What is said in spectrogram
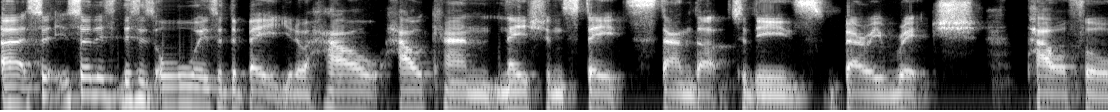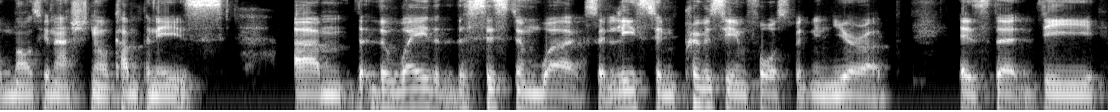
Uh, so, so this this is always a debate. You know, how how can nation states stand up to these very rich, powerful multinational companies? Um, the, the, way that the system works, at least in privacy enforcement in Europe, is that the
